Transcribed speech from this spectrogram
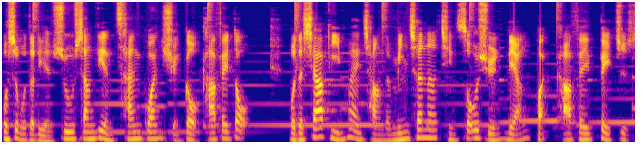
或是我的脸书商店参观选购咖啡豆，我的虾皮卖场的名称呢，请搜寻两款咖啡备制所。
